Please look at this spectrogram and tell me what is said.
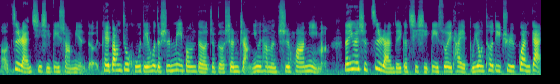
呃自然栖息地上面的，可以帮助蝴蝶或者是蜜蜂的这个生长，因为它们吃花蜜嘛。那因为是自然的一个栖息地，所以它也不用特地去灌溉，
